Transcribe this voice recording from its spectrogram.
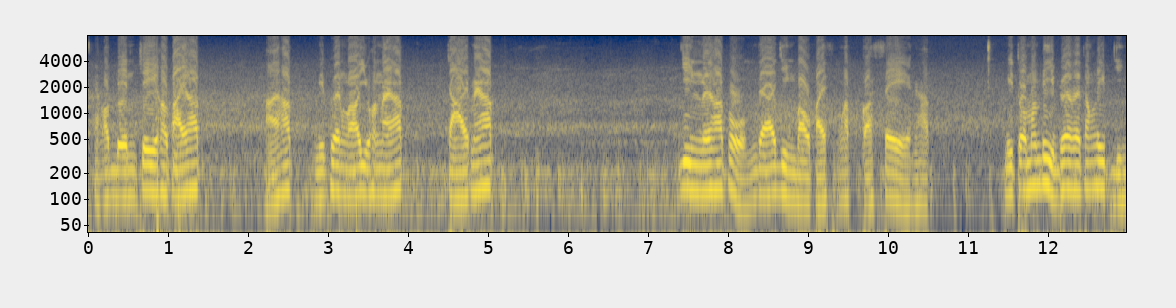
แข่งเอาเบนจีเข้าไปครับหาครับ มีเพื่อนรออยู่ข้างในครับ จ่ายไหมครับ ยิงเลยครับผมแต่ยิงเบาไปสำหรับกอเซ่นะครับ มีตัวมาบีบด้วยเลยต้องรีบยิง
